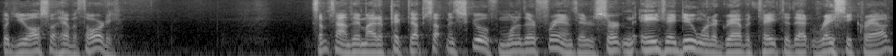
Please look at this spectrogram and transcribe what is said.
But you also have authority. Sometimes they might have picked up something at school from one of their friends. At a certain age, they do want to gravitate to that racy crowd.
